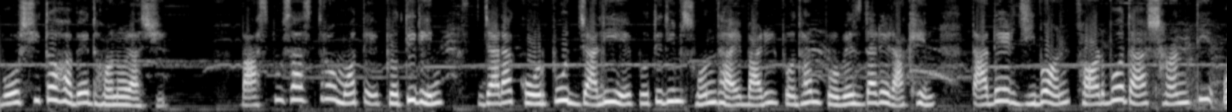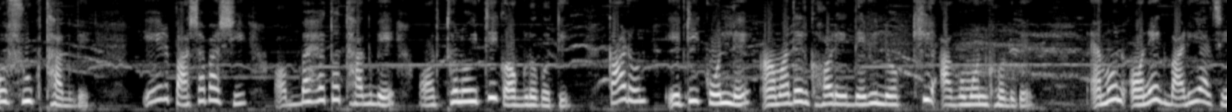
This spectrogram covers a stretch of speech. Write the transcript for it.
বর্ষিত হবে ধনরাশি। বাস্তুশাস্ত্র মতে প্রতিদিন যারা কর্পূর জ্বালিয়ে প্রতিদিন সন্ধ্যায় বাড়ির প্রধান প্রবেশদ্বারে রাখেন, তাদের জীবন সর্বদা শান্তি ও সুখ থাকবে। এর পাশাপাশি অব্যাহত থাকবে অর্থনৈতিক অগ্রগতি, কারণ এটি করলে আমাদের ঘরে দেবী লক্ষ্মীর আগমন ঘটবে। এমন অনেক বাড়ি আছে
